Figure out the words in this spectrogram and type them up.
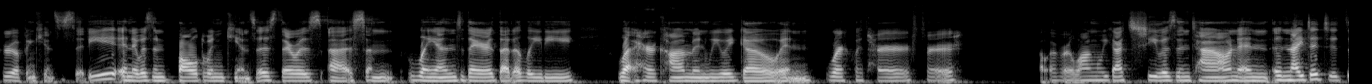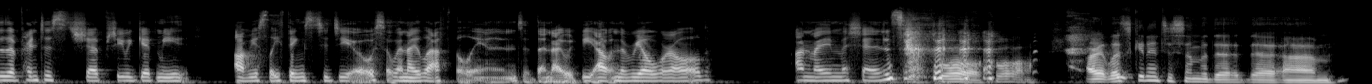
grew up in Kansas City, and it was in Baldwin, Kansas. There was uh, some land there that a lady let her come, and we would go and work with her for however long we got. She was in town, and and I did the apprenticeship. She would give me obviously things to do. So when I left the land, then I would be out in the real world on my missions. cool, cool. All right, let's get into some of the the um,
